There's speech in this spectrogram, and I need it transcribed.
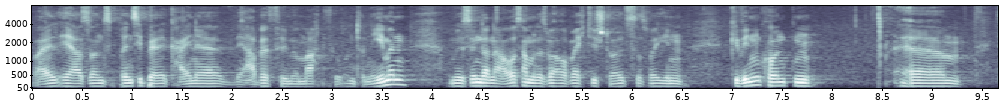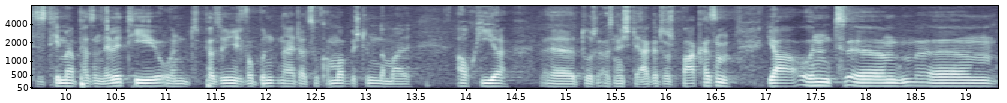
weil er sonst prinzipiell keine Werbefilme macht für Unternehmen. Und wir sind dann eine Ausnahme, dass wir auch mächtig stolz, dass wir ihn gewinnen konnten. Ähm, das Thema Personality und persönliche Verbundenheit, dazu kommen wir bestimmt nochmal auch hier äh, durchaus eine Stärke der Sparkassen. Ja, und ähm, ähm,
